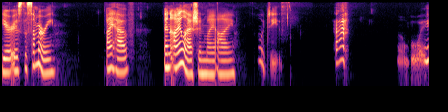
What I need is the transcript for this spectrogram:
Here is the summary I have an eyelash in my eye. Oh, jeez. Ah! Oh, boy.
